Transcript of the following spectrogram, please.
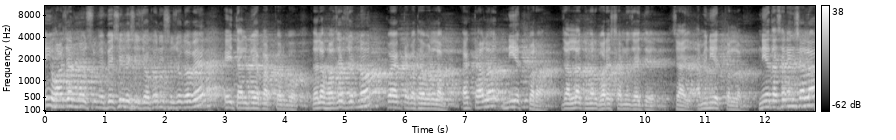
এই হজের মৌসুমে বেশি বেশি যখনই সুযোগ হবে, এই তালবিয়া পাঠ করব। তাহলে হজের জন্য কয়েকটা কথা বললাম। একটা হলো নিয়ত করা, যে আল্লাহ তোমার ঘরের সামনে যাইতে চাই। আমি নিয়ত করলাম। নিয়ত আছে না ইনশাল্লাহ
